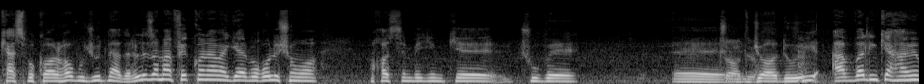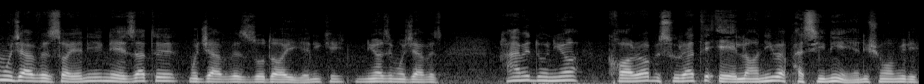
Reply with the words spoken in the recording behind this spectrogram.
کسب و کارها وجود نداره. لذا من فکر کنم اگر به قول شما می‌خواستیم بگیم که چوب جادو. جادویی. اول اینکه همه مجوزها یعنی نهزت مجوز زدایی یعنی که نیازی مجوز. همه دنیا کارا به صورت اعلانی و پسینیه. یعنی شما میری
